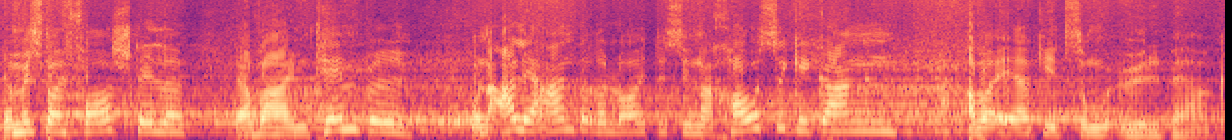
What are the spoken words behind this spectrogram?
ihr müsst euch vorstellen, er war im Tempel und alle anderen Leute sind nach Hause gegangen, aber er geht zum Ölberg.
